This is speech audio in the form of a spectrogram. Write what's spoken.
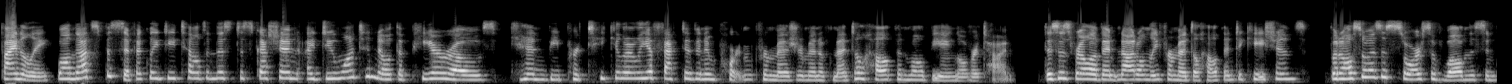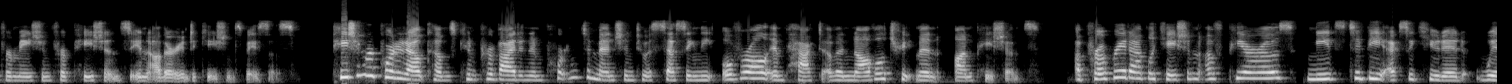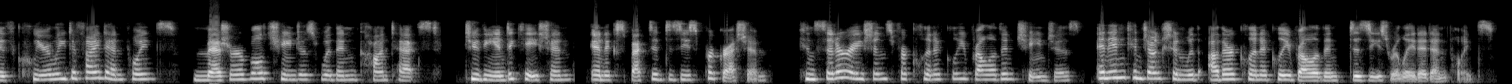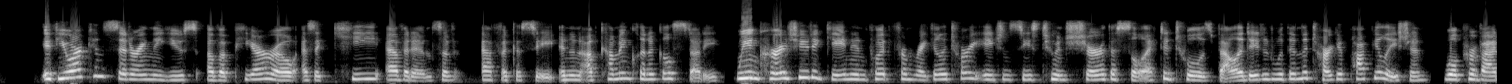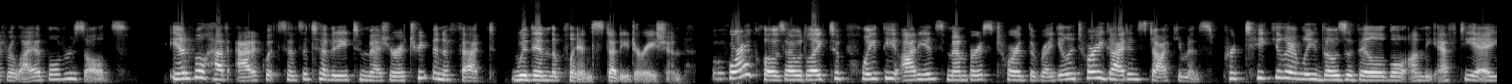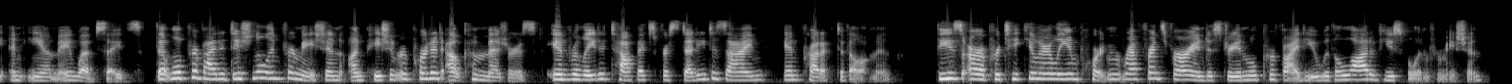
Finally, while not specifically detailed in this discussion, I do want to note that PROs can be particularly effective and important for measurement of mental health and well being over time. This is relevant not only for mental health indications, but also as a source of wellness information for patients in other indication spaces. Patient reported outcomes can provide an important dimension to assessing the overall impact of a novel treatment on patients. Appropriate application of PROs needs to be executed with clearly defined endpoints, measurable changes within context to the indication and expected disease progression, considerations for clinically relevant changes, and in conjunction with other clinically relevant disease related endpoints. If you are considering the use of a PRO as a key evidence of efficacy in an upcoming clinical study, we encourage you to gain input from regulatory agencies to ensure the selected tool is validated within the target population, will provide reliable results, and will have adequate sensitivity to measure a treatment effect within the planned study duration. Before I close, I would like to point the audience members toward the regulatory guidance documents, particularly those available on the FDA and EMA websites, that will provide additional information on patient reported outcome measures and related topics for study design and product development. These are a particularly important reference for our industry and will provide you with a lot of useful information.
